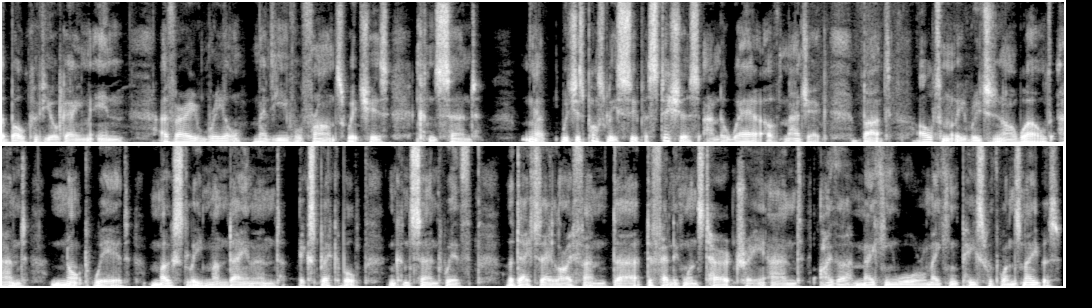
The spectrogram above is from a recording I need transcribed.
the bulk of your game in a very real medieval France, which is concerned which is possibly superstitious and aware of magic, but ultimately rooted in our world and not weird, mostly mundane and explicable and concerned with the day to day life and uh, defending one's territory and either making war or making peace with one's neighbours.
